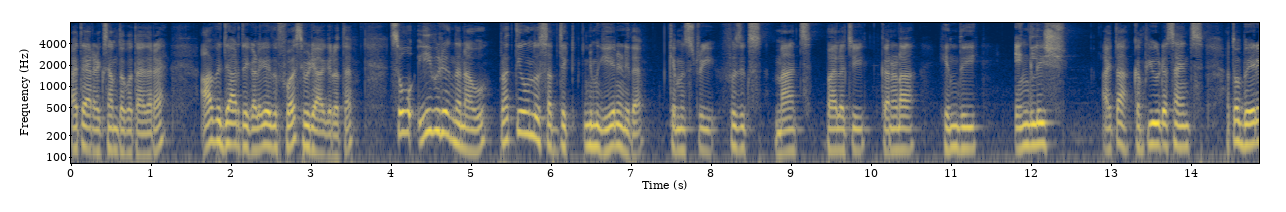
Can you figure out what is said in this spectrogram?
ಆಯಿತು ಯಾರು ಎಕ್ಸಾಮ್ ತೊಗೋತಾ ಇದ್ದಾರೆ ಆ ವಿದ್ಯಾರ್ಥಿಗಳಿಗೆ ಇದು ಫಸ್ಟ್ ವಿಡಿಯೋ ಆಗಿರುತ್ತೆ. ಸೊ ಈ ವಿಡಿಯೋಯಿಂದ ನಾವು ಪ್ರತಿಯೊಂದು ಸಬ್ಜೆಕ್ಟ್ ನಿಮಗೆ ಏನೇನಿದೆ? Chemistry physics maths biology Kannada Hindi English ಆಯಿತಾ? ಕಂಪ್ಯೂಟರ್ ಸೈನ್ಸ್ ಅಥವಾ ಬೇರೆ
